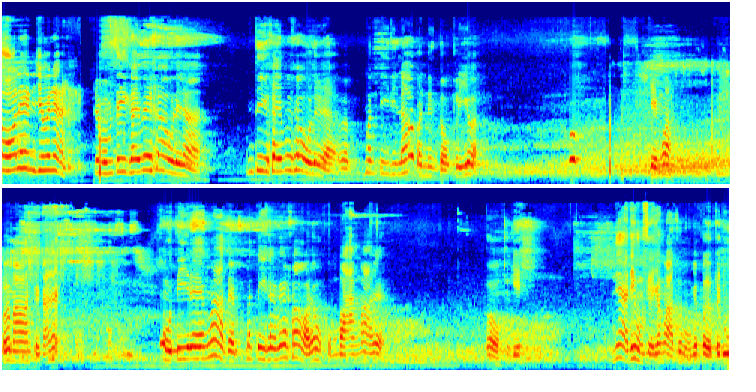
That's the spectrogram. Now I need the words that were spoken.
ล้อเล่นใช่ไหมเนี่ยแต่ผมตีใครไม่เข้าเลยนะผมตีใครไม่เข้าเลยอะแบบมันตีทีละห้าพันหนึ่งต่อคลิปอะเก่งว่ะเออมาจัดการเลยโอ้ตีแรงมากแต่มันตีใครไม่เข้าอะแล้วผมบางมากเลยโอ้เมื่อกี้ เนี่ยที่ผมเสียจังหวะคือผมจะเปิดไปดู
